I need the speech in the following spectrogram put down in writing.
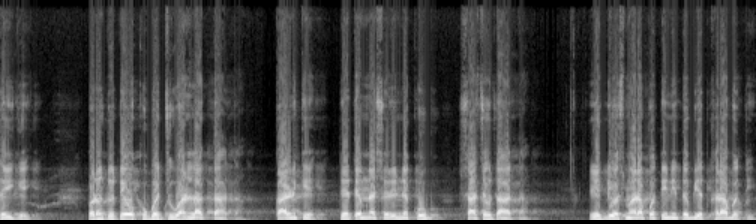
થઈ ગઈ. પરંતુ તેઓ ખૂબ જ જુવાન લાગતા હતા, કારણ કે તે તેમના શરીરને ખૂબ સાચવતા હતા. એક દિવસ મારા પતિની તબિયત ખરાબ હતી.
